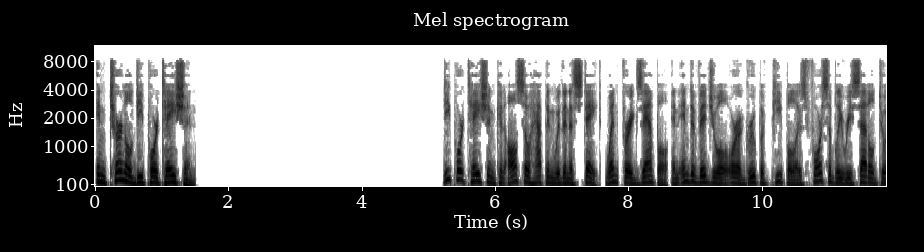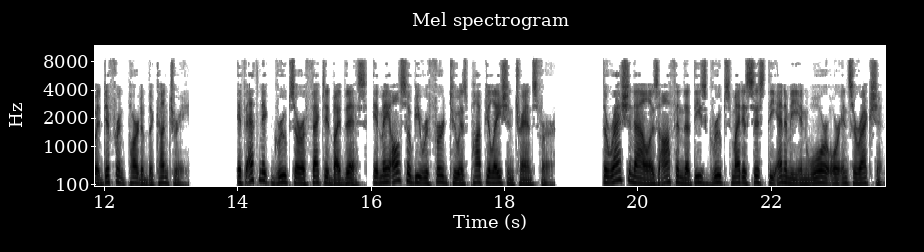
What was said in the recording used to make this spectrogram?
Internal deportation Deportation can also happen within a state, when for example, an individual or a group of people is forcibly resettled to a different part of the country. If ethnic groups are affected by this, it may also be referred to as population transfer. The rationale is often that these groups might assist the enemy in war or insurrection.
